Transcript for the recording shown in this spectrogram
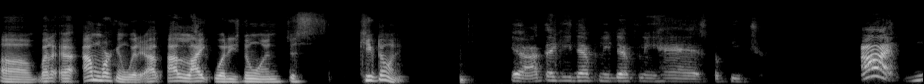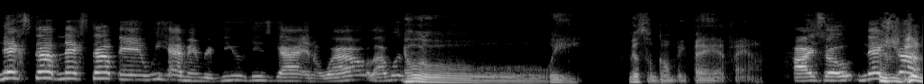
Uh, but I, am working with it. I, I, like what he's doing. Just keep doing it. Yeah, I think he definitely, definitely has a future. All right, next up, next up, and we haven't reviewed this guy in a while. I was oh, we this one's gonna be bad, fam. All right, so next up,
